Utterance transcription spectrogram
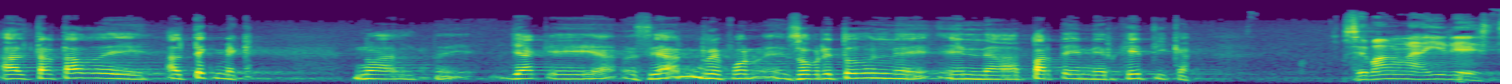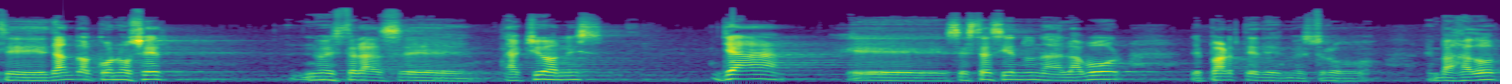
al Tratado de, al TECMEC, no al ya que se han sobre todo en la, parte energética. Se van a ir este, dando a conocer nuestras eh, acciones. Ya eh, se está haciendo una labor de parte de nuestro embajador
